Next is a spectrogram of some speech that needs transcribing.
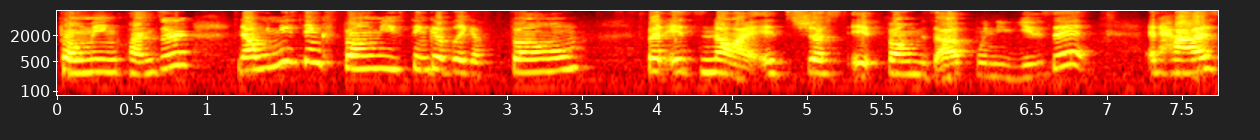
foaming cleanser. Now when you think foam, you think of like a foam, but it's not. It's just it foams up when you use it. It has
